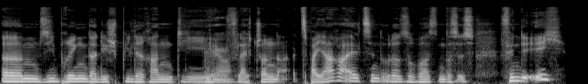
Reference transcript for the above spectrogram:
Ähm, sie bringen da die Spiele ran, die ja. vielleicht schon zwei Jahre alt sind oder sowas. Und das ist, finde ich,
